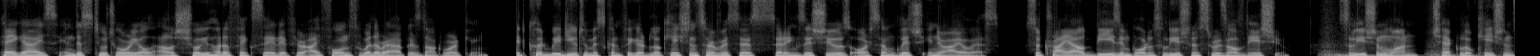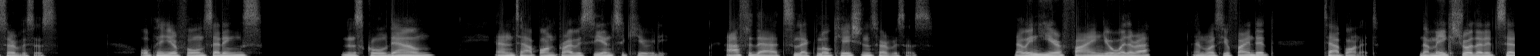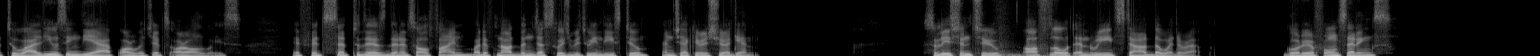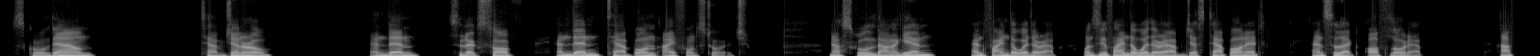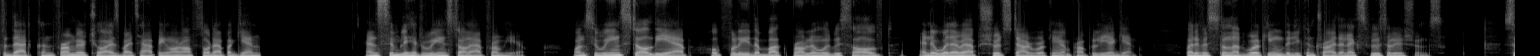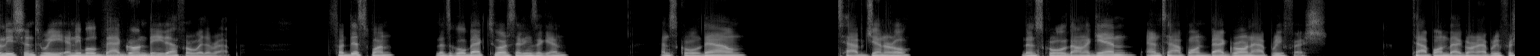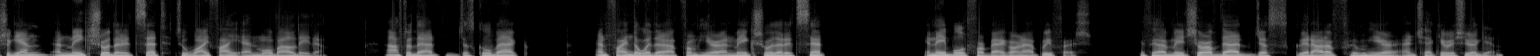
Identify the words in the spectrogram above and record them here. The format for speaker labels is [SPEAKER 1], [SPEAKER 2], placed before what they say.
[SPEAKER 1] Hey guys, in this tutorial, I'll show you how to fix it if your iPhone's weather app is not working. It could be due to misconfigured location services, settings issues, or some glitch in your iOS. So try out these important solutions to resolve the issue. Solution 1. Check location services. Open your phone settings, then scroll down, and tap on privacy and security. After that, select location services. Now in here, find your weather app, and once you find it, tap on it. Now make sure that it's set to while using the app or widgets or always. If it's set to this, then it's all fine, but if not, then just switch between these two and check your issue again. Solution 2. Offload and restart the weather app. Go to your phone settings, scroll down, tap General, and then select Soft, and then tap on iPhone storage. Now scroll down again and find the weather app. Once you find the weather app, just tap on it and select Offload app. After that, confirm your choice by tapping on Offload app again and simply hit Reinstall app from here. Once you reinstall the app, hopefully the bug problem will be solved and the weather app should start working properly again. But if it's still not working, then you can try the next few solutions. Solution 3. Enable background data for weather app. For this one, let's go back to our settings again and scroll down, tap General, then scroll down again and tap on background app refresh. Tap on background app refresh again and make sure that it's set to Wi-Fi and mobile data. After that, just go back and find the weather app from here and make sure that it's set enabled for background app refresh. If you have made sure of that, just get out of from here and check your issue again.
